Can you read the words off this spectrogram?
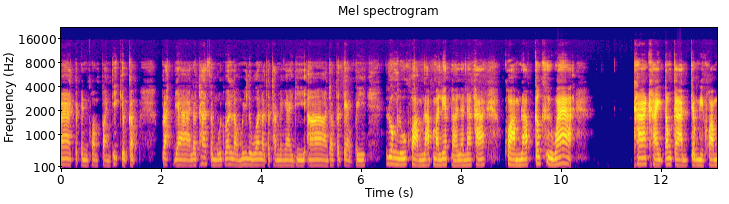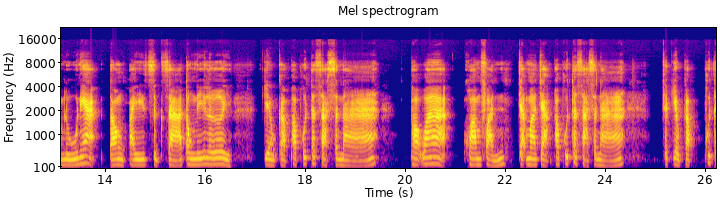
มากๆ จะเป็นความฝันที่เกี่ยวกับ ปรัชญาแล้วถ้าสมมุติว่าเราไม่รู้ว่าเราจะทำยังไงดีอาดร.แต๋วไปล่วงรู้ความลับมาเรียบร้อยแล้วนะคะ ความลับก็คือว่า ถ้าใครต้องการจะมีความรู้เนี่ยต้องไปศึกษาตรงนี้เลย เกี่ยวกับพระพุทธศาสนา เพราะว่าความฝันจะมาจากพระพุทธศาสนา จะเกี่ยวกับพุทธ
